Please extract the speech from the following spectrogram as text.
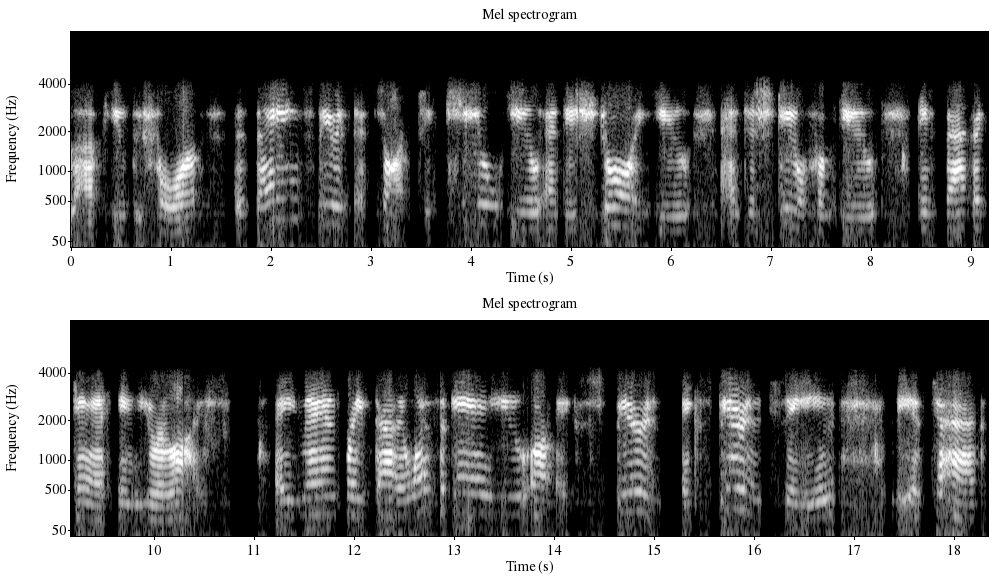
love you before, the same spirit that sought to kill you and destroy you and to steal from you is back again in your life. Amen. Praise God. And once again, you are experiencing the attack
